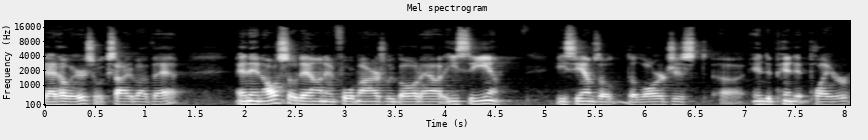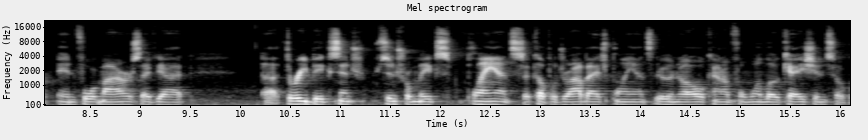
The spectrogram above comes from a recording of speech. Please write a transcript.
that whole area. So excited about that. And then also down in Fort Myers, we bought out ECM. ECM's a, the largest uh, independent player in Fort Myers. They've got uh, three big central, central mix plants, a couple dry batch plants, doing it all kind of from one location. So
